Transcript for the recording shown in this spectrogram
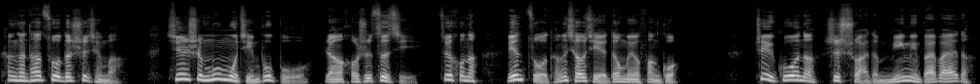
看看他做的事情吧，先是木木警部补，然后是自己。最后呢，连佐藤小姐都没有放过，这锅呢是甩的明明白白的，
